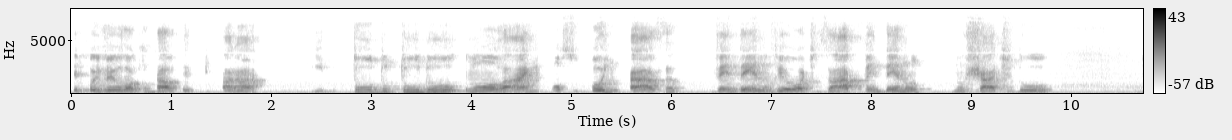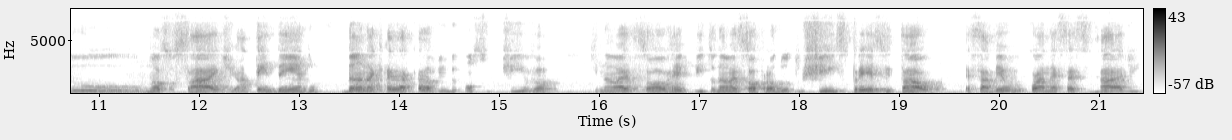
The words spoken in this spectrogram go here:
depois veio o lockdown, teve que parar, e tudo, tudo no online, consultou em casa, vendendo via WhatsApp, vendendo no chat do, do nosso site, atendendo, dando aquela, aquela vinda consultiva, que não é só, repito, não é só produto X, preço e tal, é saber qual a necessidade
